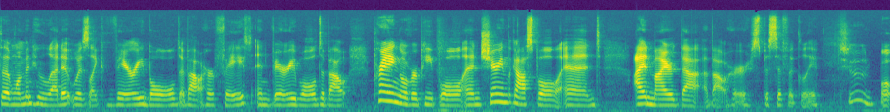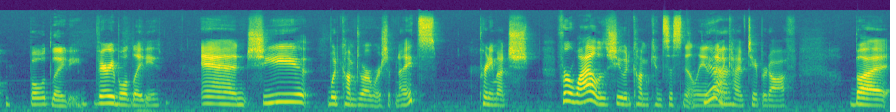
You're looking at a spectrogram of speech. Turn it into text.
the woman who led it was like very bold about her faith and very bold about praying over people and sharing the gospel and I admired that about her specifically. She was a bold lady. Very bold lady. And she would come to our worship nights pretty much for a while she would come consistently and then it kind of tapered off. But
